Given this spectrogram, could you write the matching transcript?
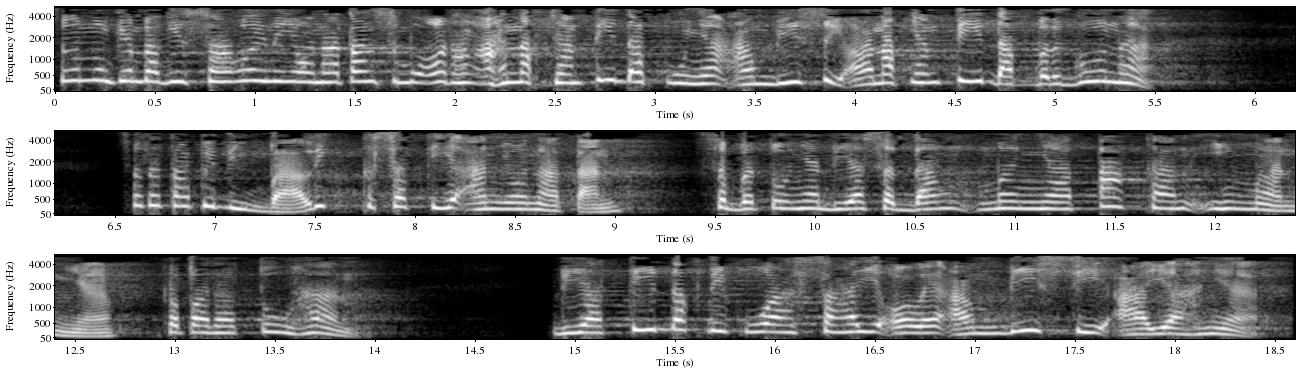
Saudara mungkin bagi Saul ini Yonatan semua orang anak yang tidak punya ambisi, anak yang tidak berguna. Tetapi di balik kesetiaan Yonatan, sebetulnya dia sedang menyatakan imannya kepada Tuhan. Dia tidak dikuasai oleh ambisi ayahnya.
